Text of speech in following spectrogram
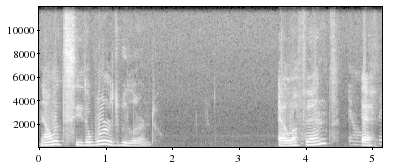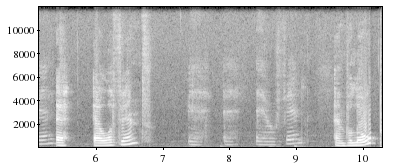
Now let's see the words we learned. Elephant, Elephant. eh, eh, eh. elephant, eh, Elephant. envelope,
